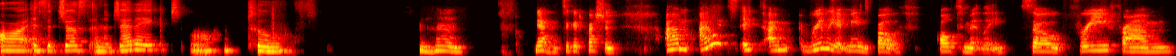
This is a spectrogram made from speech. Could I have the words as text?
or is it just energetic to mm-hmm. yeah it's a good question. Um, i would it, i'm really it means both ultimately. So free from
